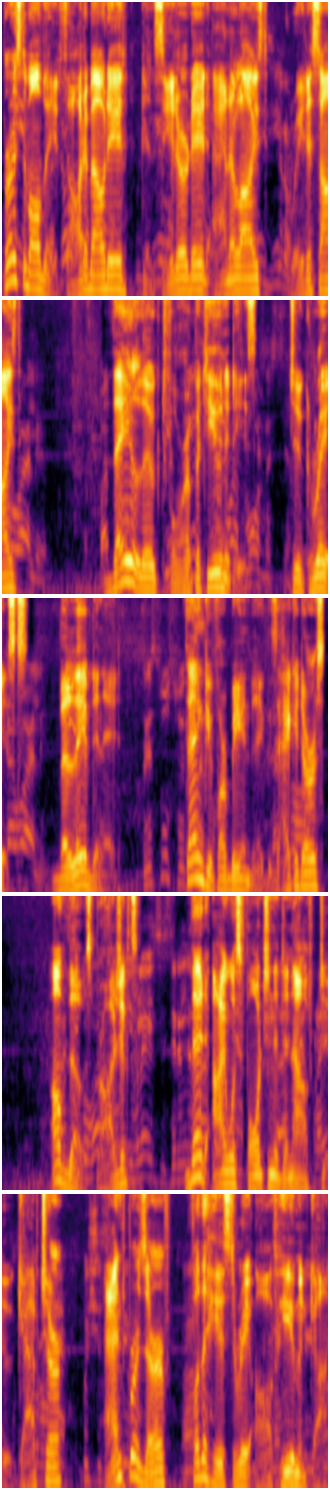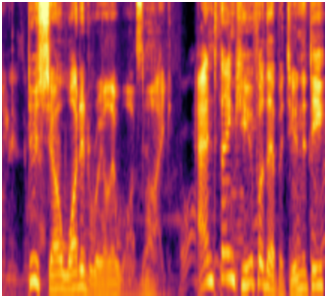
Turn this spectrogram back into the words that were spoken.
First of all, they thought about it, considered it, analyzed, criticized. They looked for opportunities took risks, believed in it. Thank you for being the executors of those projects that I was fortunate enough to capture and preserve for the history of humankind, to show what it really was like. And thank you for the opportunity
